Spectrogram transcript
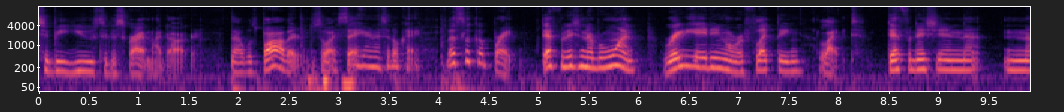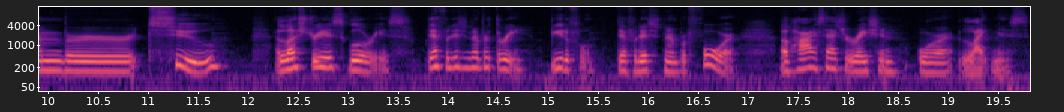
to be used to describe my daughter. I was bothered. So I sat here and I said, okay, let's look up bright. Definition number one radiating or reflecting light. Definition number two illustrious, glorious. Definition number three beautiful. Definition number four of high saturation or lightness.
